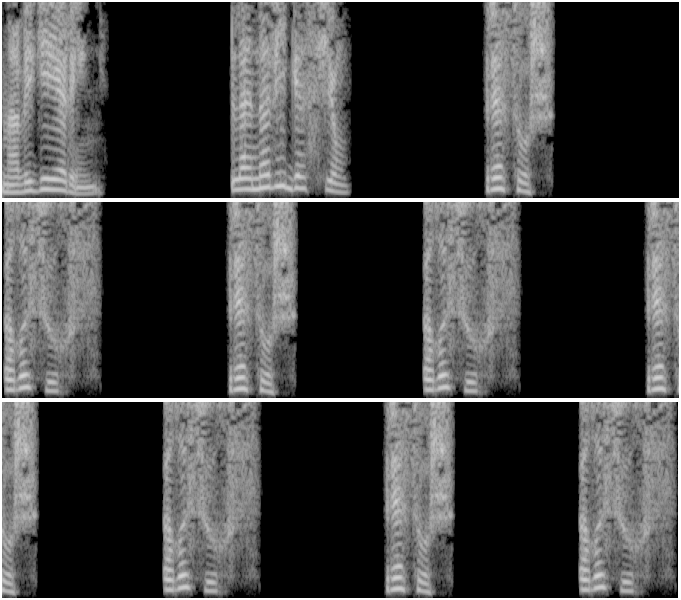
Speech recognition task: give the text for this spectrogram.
Navigering. La navigation. Resurs. Ressources. Resurs. Ressources. Resurs. Ressources. Resurs. Ressources.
